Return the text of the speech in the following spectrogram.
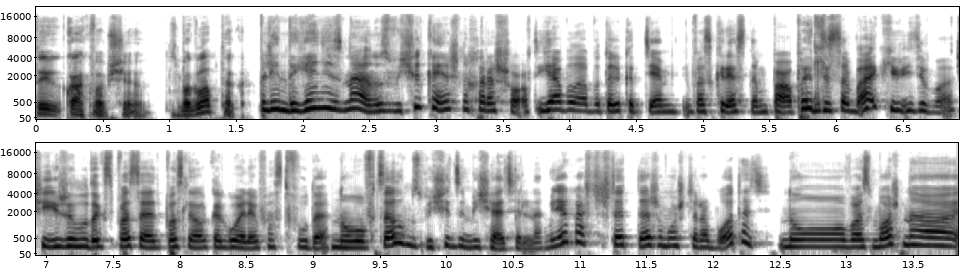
ты как вообще? Смогла бы так? Блин, да я не знаю, ну звучит, конечно, хорошо. Я была бы только тем воскресным папой для собаки, видимо, чей желудок спасает после алкоголя и фастфуда. Но но в целом звучит замечательно. Мне кажется, что это даже может работать, но, возможно,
